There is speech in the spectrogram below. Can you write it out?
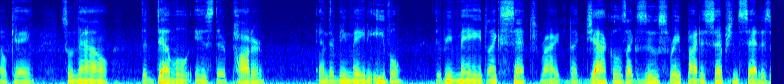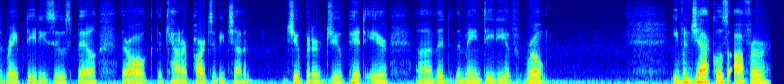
Okay. So now the devil is their potter, and they're being made evil. They're being made like Set, right? Like jackals, like Zeus, raped by deception. Set is a rape deity, Zeus, Bel. They're all the counterparts of each other. Jupiter, Jupiter, uh, the, the main deity of Rome. Even jackals offer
